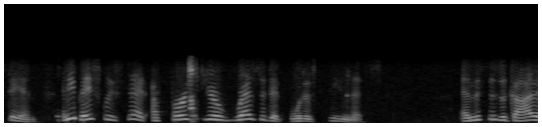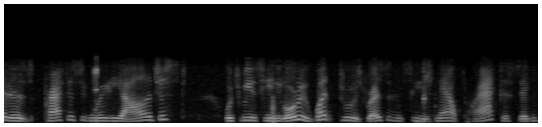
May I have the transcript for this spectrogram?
scan, and he basically said a first-year resident would have seen this. And this is a guy that is practicing radiologist, which means he already went through his residency. He's now practicing,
